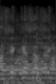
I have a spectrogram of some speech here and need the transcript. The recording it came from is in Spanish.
así que se hacen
